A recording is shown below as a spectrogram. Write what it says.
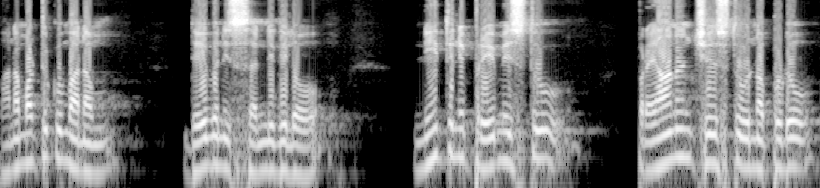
మన మట్టుకు మనం దేవుని సన్నిధిలో నీతిని ప్రేమిస్తూ ప్రయాణం చేస్తూ ఉన్నప్పుడు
